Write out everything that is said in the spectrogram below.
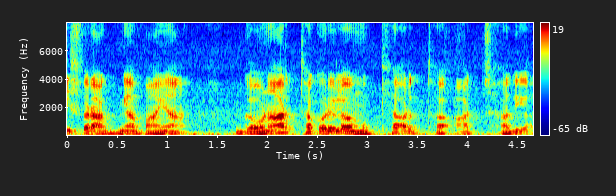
ईश्वर आज्ञा पाया गौणार्थ करिल मुख्य अर्थ आच्छादिया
